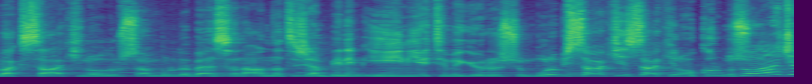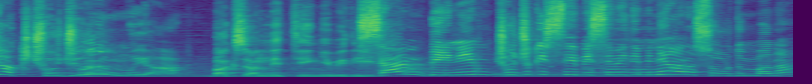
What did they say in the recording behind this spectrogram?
Bak sakin olursan burada ben sana anlatacağım. Benim iyi niyetimi görürsün. Bunu bir sakin sakin okur musun? Doğacak çocuğun mu ya? Bak zannettiğin gibi değil. Sen benim çocuk isteyip istemediğimi ne ara sordun bana?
